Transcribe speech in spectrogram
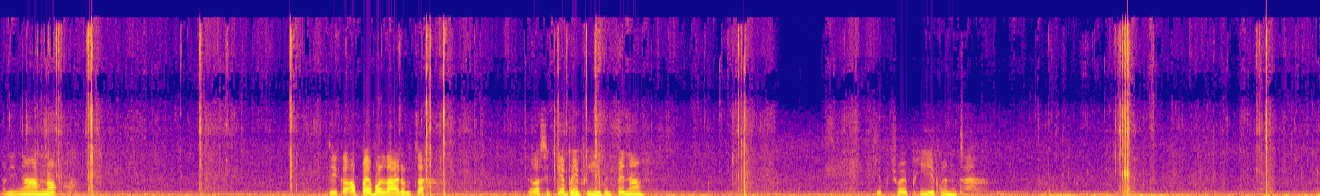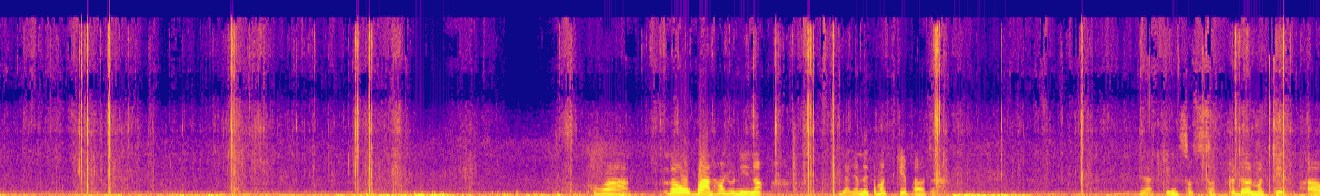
อันนี้งามเนาะที่ก็เอาไปบนหลายดอกจ้ะเดี๋ยวก็สิเก็บให้พี่เป็นไปน้ำเก็บช่วยพี่เพิ่นจ้ะเพราะว่าเราบานห้องอยู่นี่เนาะ อยากยังไงก็มาเก็บเอาจ้ะอยากกินสดๆก็เดินมาเก็บเอา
